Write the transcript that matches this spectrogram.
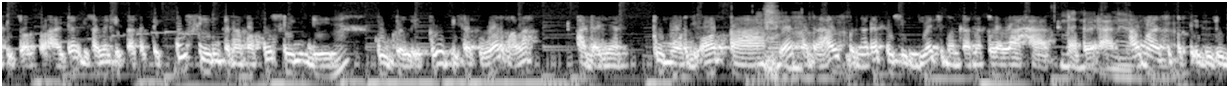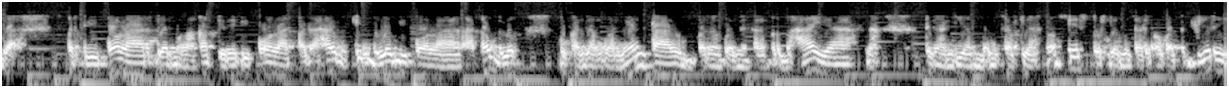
kasih contoh aja misalnya kita ketik pusing kenapa pusing di Google itu bisa keluar malah adanya tumor di otak ya. Padahal sebenarnya pusing dia cuma karena kelelahan capean sama seperti itu juga seperti bipolar dia menganggap diri bipolar padahal mungkin belum bipolar atau belum bukan gangguan mental bukan gangguan mental berbahaya. Nah dengan dia diagnosis terus dia mencari obat sendiri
